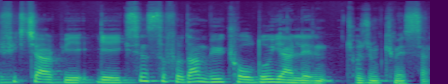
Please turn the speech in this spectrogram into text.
fx çarpı gx'in sıfırdan büyük olduğu yerlerin çözüm kümesi.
